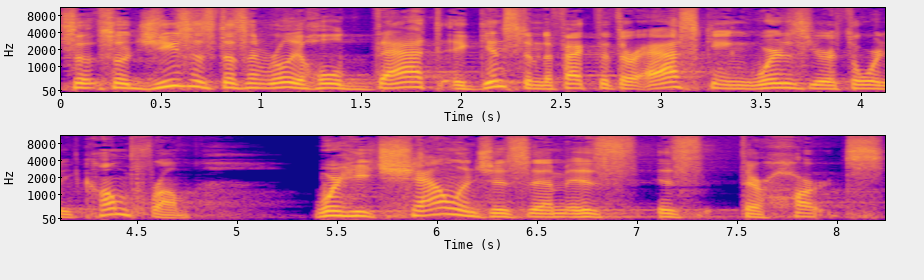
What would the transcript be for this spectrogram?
So, so Jesus doesn't really hold that against them. The fact that they're asking, where does your authority come from? Where he challenges them is, is their hearts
